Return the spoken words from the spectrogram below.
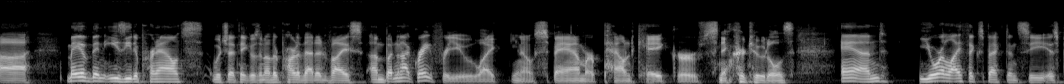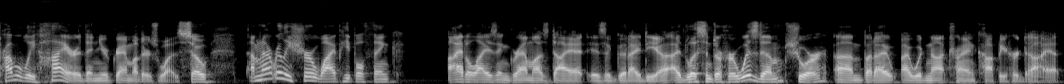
uh, may have been easy to pronounce, which I think was another part of that advice, um, but not great for you, like you know spam or pound cake or snickerdoodles. And your life expectancy is probably higher than your grandmother's was. So I'm not really sure why people think idolizing grandma's diet is a good idea. I'd listen to her wisdom, sure, um, but I, I would not try and copy her diet.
